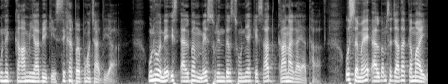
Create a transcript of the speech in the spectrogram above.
उन्हें कामयाबी के शिखर पर पहुँचा दिया। उन्होंने इस एल्बम में सुरिंदर सोनिया के साथ गाना गाया था। उस समय एल्बम से ज़्यादा कमाई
